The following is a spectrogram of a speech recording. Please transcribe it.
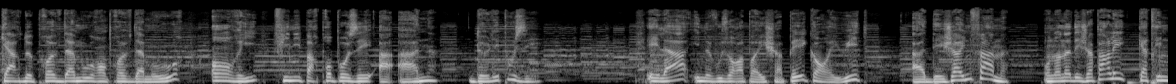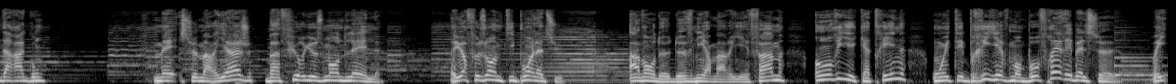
Car de preuve d'amour en preuve d'amour, Henri finit par proposer à Anne de l'épouser. Et là, il ne vous aura pas échappé qu'Henri VIII a déjà une femme. On en a déjà parlé, Catherine d'Aragon. Mais ce mariage bat furieusement de l'aile. D'ailleurs, faisons un petit point là-dessus. Avant de devenir mari et femme, Henri et Catherine ont été brièvement beaux-frères et belles-sœurs. Oui,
